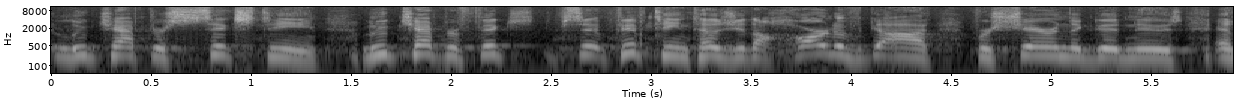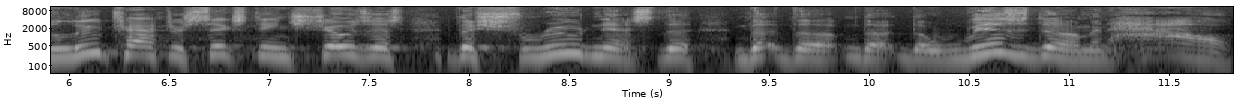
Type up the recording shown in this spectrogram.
Luke chapter 16. Luke chapter 15 tells you the heart of God for sharing the good news, and Luke chapter 16 shows us the shrewdness, the, the, the, the, the wisdom, and how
